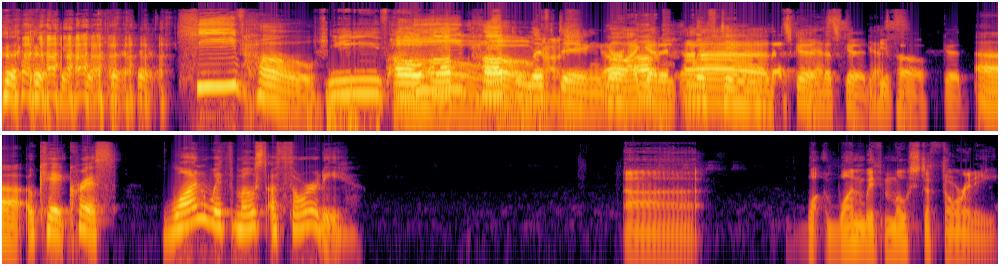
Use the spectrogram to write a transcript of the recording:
Heave ho. Heave. Oh, Oh, up, oh, uplifting. gosh. Oh, I get it. Ah, uplifting. that's good. Yes, that's good. yes. Heave ho. Good. Uh, okay, Chris. One with most authority. Uh. One with most authority.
